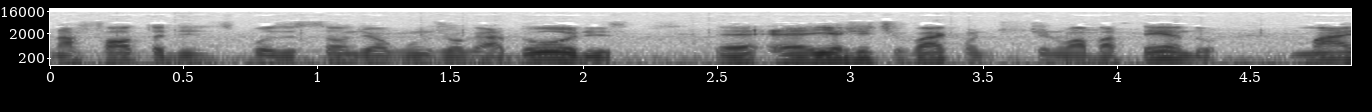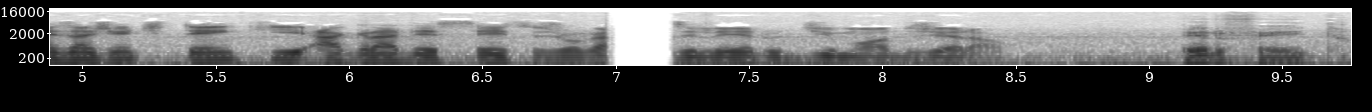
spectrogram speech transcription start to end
na falta de disposição de alguns jogadores, é, é, e a gente vai continuar batendo, mas a gente tem que agradecer esses jogadores brasileiros de modo geral. Perfeito.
